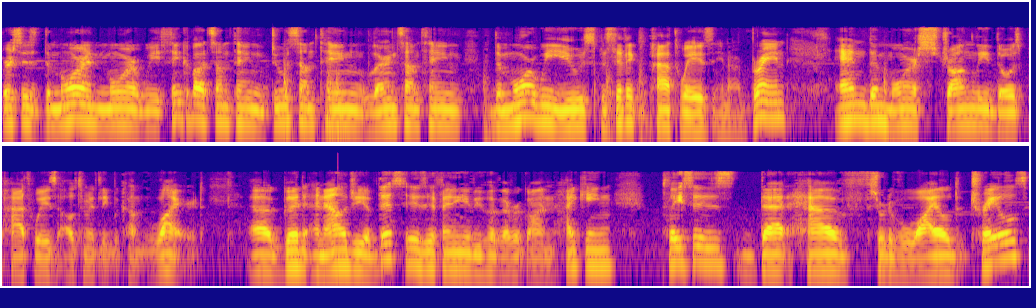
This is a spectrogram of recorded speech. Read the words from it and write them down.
versus the more and more we think about something, do something, learn something, the more we use specific pathways in our brain, and the more strongly those pathways ultimately become wired. A good analogy of this is if any of you have ever gone hiking, places that have sort of wild trails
